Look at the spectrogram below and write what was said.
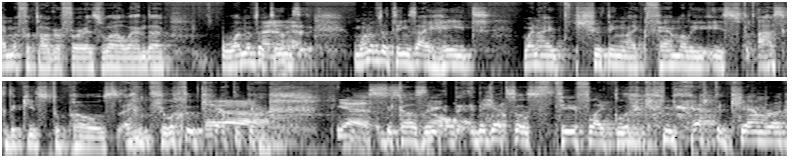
I'm a photographer as well, and uh, one of the I things, one of the things I hate when I'm shooting like family is to ask the kids to pose and to look at the camera Yes. because they, No. they, they get so stiff like looking at the camera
